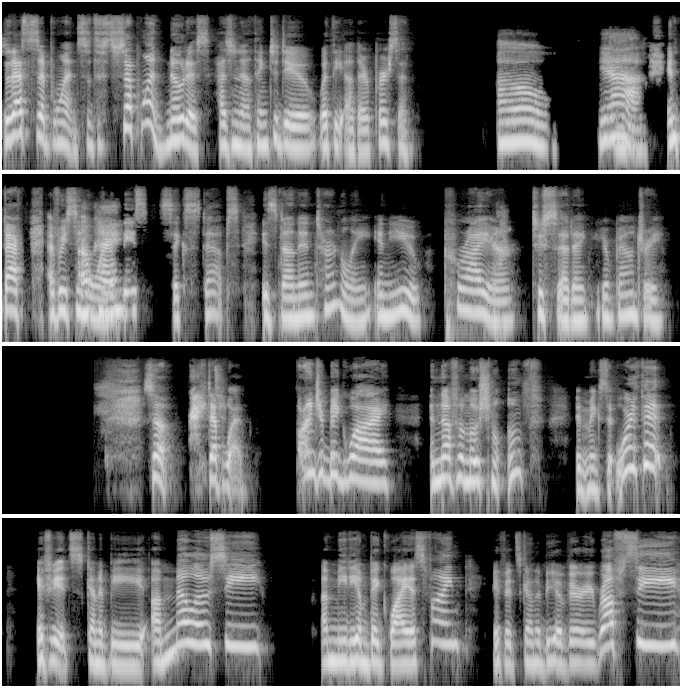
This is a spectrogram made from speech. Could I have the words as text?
So that's step one. So the step one, notice, has nothing to do with the other person. Oh, mm-hmm. yeah. In fact, every single one of these six steps is done internally in you prior to setting your boundary. So, step one, find your big why, enough emotional oomph. It makes it worth it. If it's going to be a mellow sea, a medium big why is fine. If it's going to be a very rough sea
